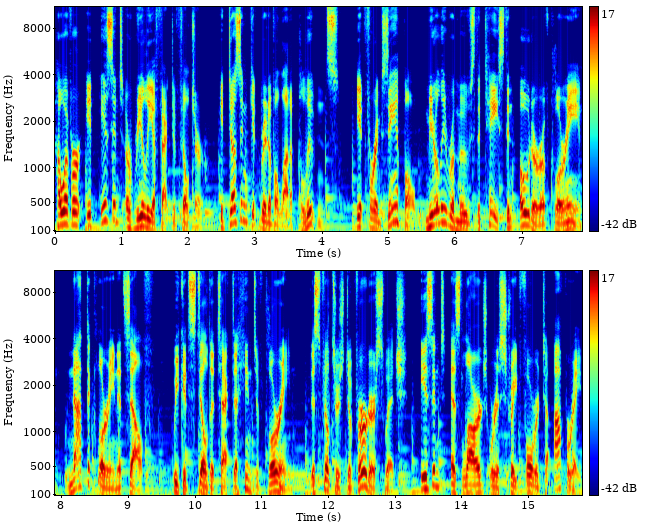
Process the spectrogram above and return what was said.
However, it isn't a really effective filter. It doesn't get rid of a lot of pollutants. It, for example, merely removes the taste and odor of chlorine, not the chlorine itself. We could still detect a hint of chlorine. This filter's diverter switch isn't as large or as straightforward to operate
